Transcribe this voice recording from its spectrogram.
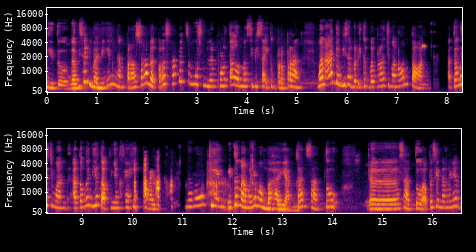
gitu. Nggak bisa dibandingin dengan para sahabat. Para sahabat semua 90 tahun masih bisa ikut berperang. Mana ada bisa berikut berperang cuma nonton? Atau enggak cuma atau enggak dia nggak punya vehicle nggak mungkin. Itu namanya membahayakan satu eh, satu apa sih namanya?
